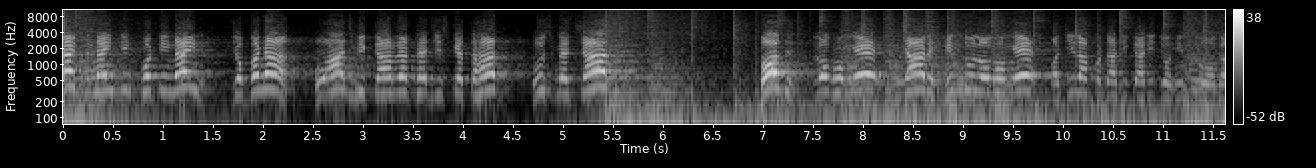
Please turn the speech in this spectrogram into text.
एक्ट 1949 जो बना वो आज भी कार्यरत है जिसके तहत उसमें चार बौद्ध लोग होंगे चार हिंदू लोग होंगे और जिला पदाधिकारी जो हिंदू होगा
